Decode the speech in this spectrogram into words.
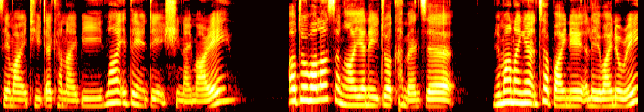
10မိုင်အထိတိုက်ခတ်နိုင်ပြီးလှိုင်းအသင့်အတင့်ရှိနိုင်ပါတယ်။အော်တိုဘာလ15ရက်နေ့အတွက်ခန့်မှန်းချက် မြန်မာနိုင်ငံအထက်ပိုင်းနဲ့အလယ်ပိုင်းတို့တွင်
